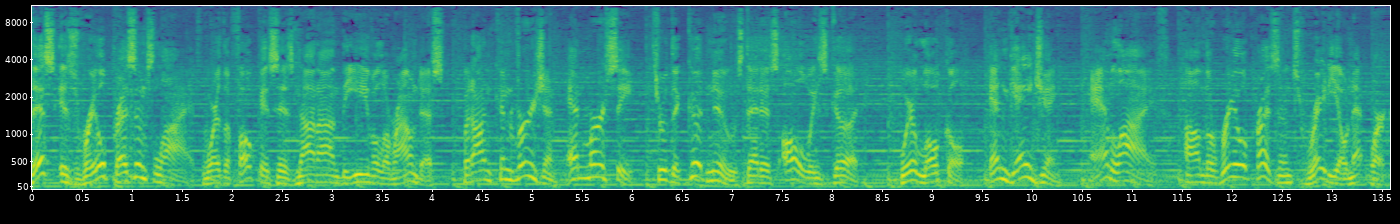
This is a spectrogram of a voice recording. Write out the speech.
This is Real Presence Live, where the focus is not on the evil around us, but on conversion and mercy through the good news that is always good. We're local, engaging, and live on the Real Presence Radio Network.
